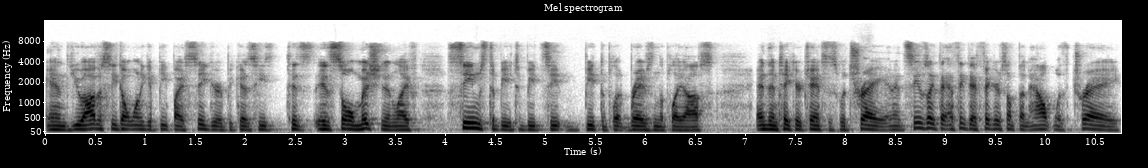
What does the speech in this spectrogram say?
and you obviously don't want to get beat by Seager because he's his his sole mission in life seems to be to beat beat the Braves in the playoffs, and then take your chances with Trea. And it seems like they, I think they figured something out with Trea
